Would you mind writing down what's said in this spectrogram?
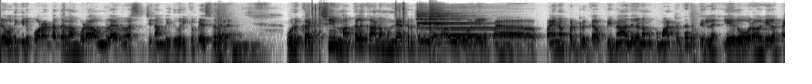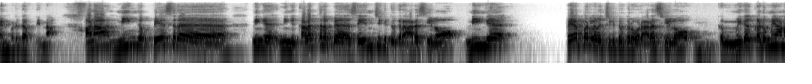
இடஒதுக்கீடு போராட்டத்தெல்லாம் கூட அவங்கள விமர்சிச்சு நம்ம இது வரைக்கும் பேசுனதில்லை. ஒரு கட்சி மக்களுக்கான முன்னேற்றத்துல ஏதாவது ஒரு வகையில ப பயணப்பட்டிருக்கு அப்படின்னா அதுல நமக்கு மாற்று கருத்து இல்லை. ஏதோ ஒரு வகையில பயன்படுது அப்படின்னா. ஆனா நீங்க பேசுற நீங்க நீங்க களத்துல பே- செஞ்சுக்கிட்டு இருக்கிற அரசியலும் நீங்க பேப்பர்ல வச்சுக்கிட்டு இருக்கிற ஒரு அரசியலும் மிக கடுமையான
